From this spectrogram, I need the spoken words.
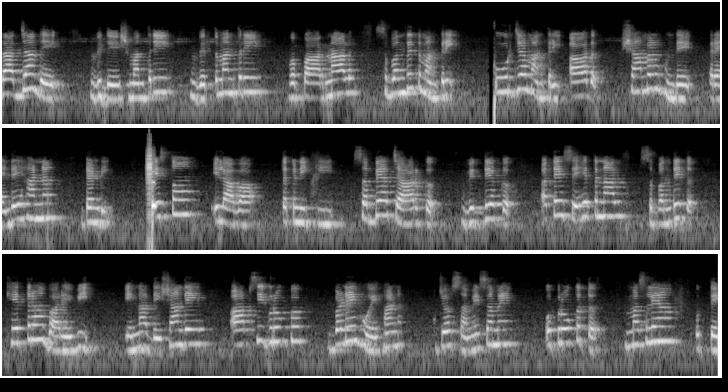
ਰਾਜਾਂ ਦੇ ਵਿਦੇਸ਼ ਮੰਤਰੀ, ਵਿੱਤ ਮੰਤਰੀ, ਵਪਾਰ ਨਾਲ ਸੰਬੰਧਿਤ ਮੰਤਰੀ, ਊਰਜਾ ਮੰਤਰੀ ਆਦਿ ਸ਼ਾਮਲ ਹੁੰਦੇ ਰਹਿੰਦੇ ਹਨ ਡੰਡੀ। ਇਸ ਤੋਂ ਇਲਾਵਾ ਤਕਨੀਕੀ, ਸੱਭਿਆਚਾਰਕ, ਵਿਦਿਅਕ ਅਤੇ ਸਿਹਤ ਨਾਲ ਸੰਬੰਧਿਤ ਖੇਤਰਾਂ ਬਾਰੇ ਵੀ ਇਹਨਾਂ ਦੇਸ਼ਾਂ ਦੇ ਆਪਸੀ ਗਰੁੱਪ ਬਣੇ ਹੋਏ ਹਨ, ਜੋ ਸਮੇਂ-ਸਮੇਂ ਉਪਰੋਕਤ ਮਸਲਿਆਂ ਉੱਤੇ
